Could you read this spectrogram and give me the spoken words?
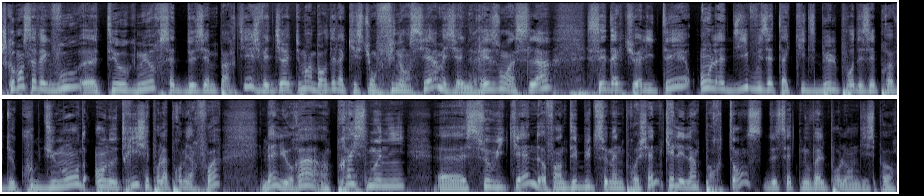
Je commence avec vous, euh, Théo Gmur, cette deuxième partie et je vais directement aborder la question financière, mais il y a une raison à cela. C'est d'actualité. On l'a dit, vous êtes à Kitzbühel pour des épreuves de Coupe du Monde en Autriche et pour la première fois, eh il y aura un price money euh, ce week-end, enfin début de semaine prochaine. Quelle est l'importance de cette nouvelle pour le handisport?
